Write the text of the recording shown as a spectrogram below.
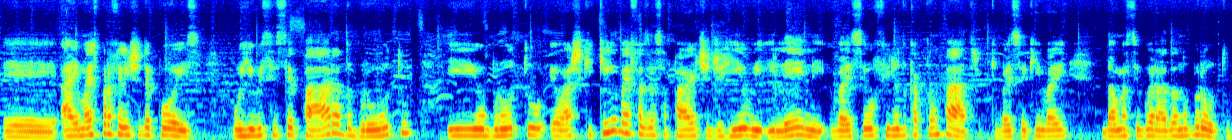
É, aí mais pra frente depois, o Huey se separa do Bruto, e o Bruto, eu acho que quem vai fazer essa parte de Huey e Lenny vai ser o filho do Capitão Pátria, que vai ser quem vai dar uma segurada no Bruto.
